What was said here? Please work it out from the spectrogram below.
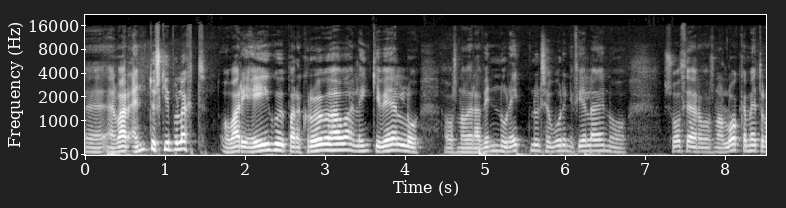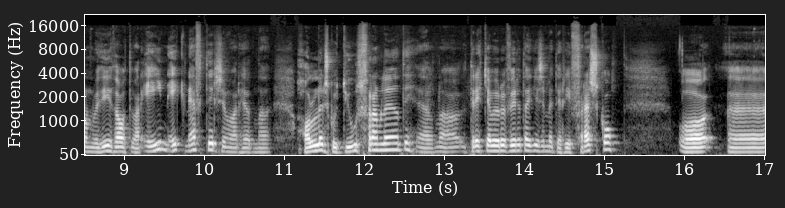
en var endurskipulegt og var í eigu bara kröfuhafa lengi vel og það var svona að vera að vinna úr eignun sem voru inn í félagin og svo þegar það var svona lokametrónum við því þá var ein eign eftir sem var hérna hollensku djúsframleðandi eða svona drikkjaföru fyrirtæki sem heitir Refresco og uh,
